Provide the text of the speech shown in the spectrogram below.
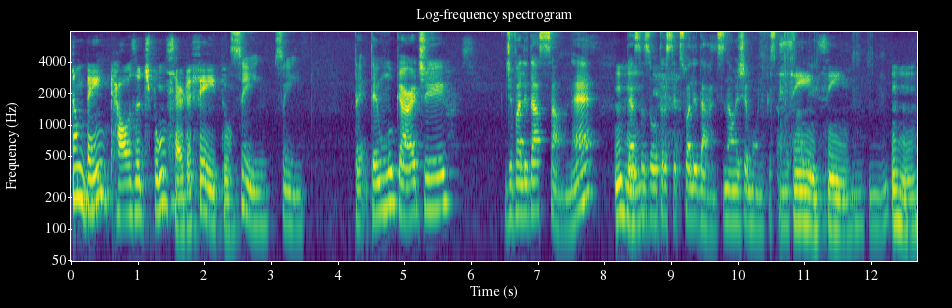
também causa, tipo, um certo efeito. Sim, sim. Tem, tem um lugar de, de validação, né? Uhum. Dessas outras sexualidades não hegemônicas, como Sim, eu falei. sim. Uhum.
